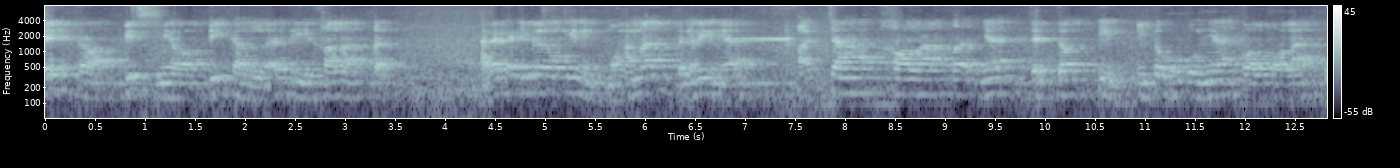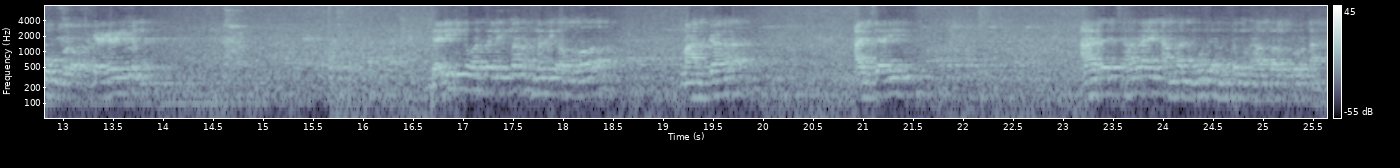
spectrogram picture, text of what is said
Iqra bismi rabbikal ladzi khalaq Ada Jibril ngomong gini, Muhammad dengerin ya, baca kholaknya jedotin itu hukumnya kol-kola kubro kira-kira gitu nggak? Jadi di waktu lima rahmati Allah maka ajaib ada cara yang amat mudah untuk menghafal Quran.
